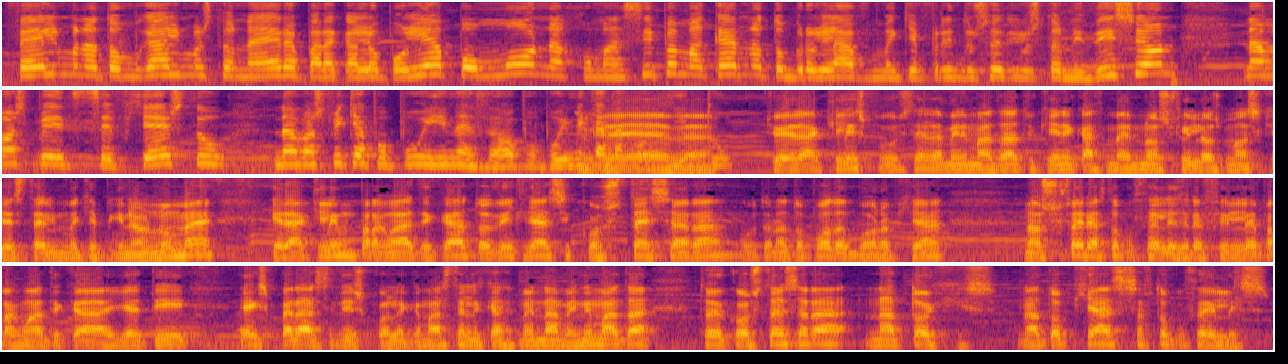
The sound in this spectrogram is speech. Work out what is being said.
Θέλουμε να τον βγάλουμε στον αέρα, παρακαλώ πολύ. Από Μόναχο μας είπε, μακάρι να τον προλάβουμε και πριν τους τίτλους των ειδήσεων, να μας πει τις ευχές του, να μας πει και από πού είναι εδώ, από πού είναι η καταγωγή Βέβαια. του. Και ο Ηρακλής που στέλνει τα μηνύματά του και είναι καθημερινός φίλος μας και στέλνουμε και επικοινωνούμε. Ηρακλή μου, πραγματικά το 2024, ούτε να το πω δεν μπορώ πια, να σου φέρει αυτό που θέλεις, ρε φίλε, πραγματικά. Γιατί έχεις περάσει δύσκολα και μας στέλνεις καθημερινά μηνύματα. Το 24 να το έχεις, να το πιάσεις αυτό που θέλεις.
